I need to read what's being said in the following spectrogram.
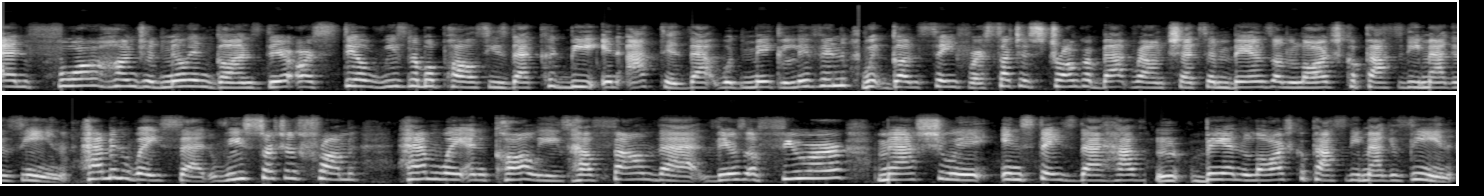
and 400 million guns, there are still reasonable policies that could be enacted that would make living with guns safer, such as stronger background checks and bans on large capacity magazine. Hemenway said researchers from Hemenway and colleagues have found that there's a fewer mass shooting in states that have banned large capacity magazine,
